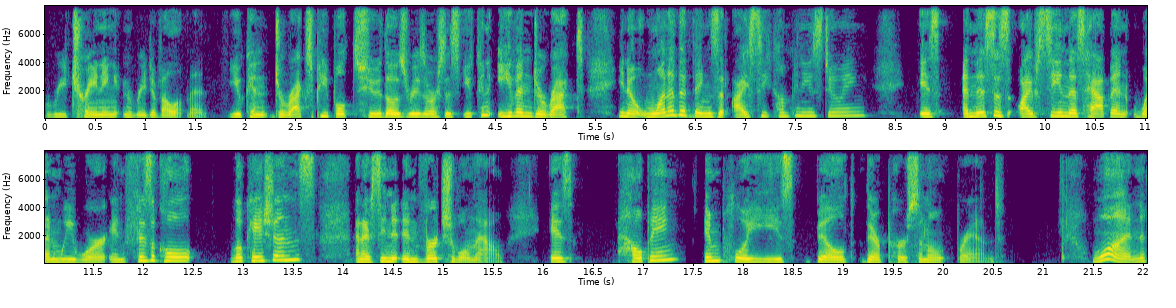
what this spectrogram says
retraining and redevelopment. You can direct people to those resources. You can even direct you know one of the things that i see companies doing is and this is i've seen this happen when we were in physical locations and i've seen it in virtual now is helping employees build their personal brand. One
